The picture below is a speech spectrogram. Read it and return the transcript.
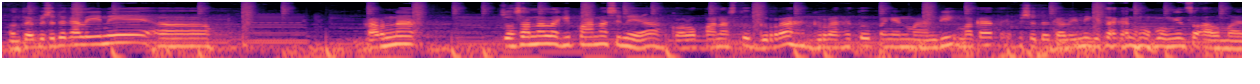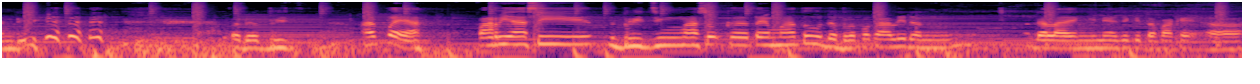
Untuk episode kali ini eh, karena suasana lagi panas ini ya. Kalau panas tuh gerah gerah itu pengen mandi maka episode kali ini kita akan ngomongin soal mandi. Udah bridge apa ya variasi bridging masuk ke tema tuh udah berapa kali dan adalah yang ini aja kita pakai eh,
